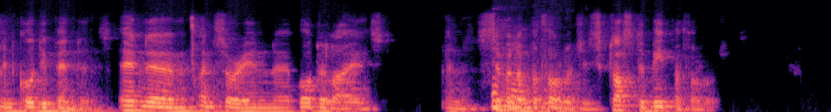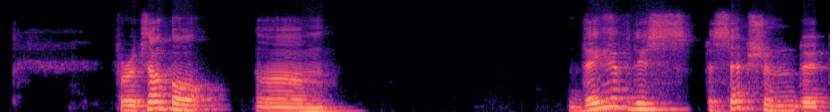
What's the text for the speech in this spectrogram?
and codependence, and um, I'm sorry, and uh, borderlines and similar mm-hmm. pathologies, cluster B pathologies. For example, um, they have this perception that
